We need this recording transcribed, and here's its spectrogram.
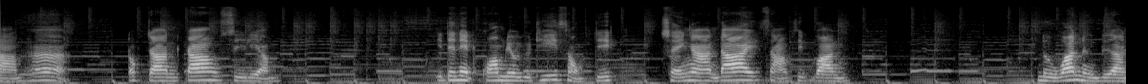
935 ดอกจัน 9 สี่เหลี่ยม อินเทอร์เน็ตความเร็วอยู่ที่ 2 จิก ใช้งานได้ 30 วัน หรือว่า 1 เดือน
